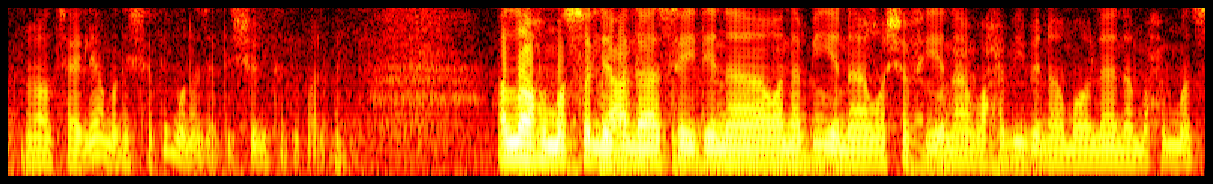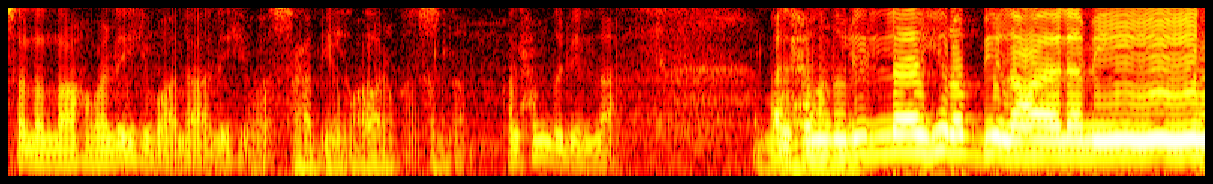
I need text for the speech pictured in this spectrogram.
আপনারাও চাইলে আমাদের সাথে মোনাজাতে শরীক হতে পারবেন اللهم صل على سيدنا ونبينا وشفينا وحبيبنا مولانا محمد صلى الله عليه وعلى اله وصحبه وبارك وسلم الحمد لله الحمد لله رب العالمين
